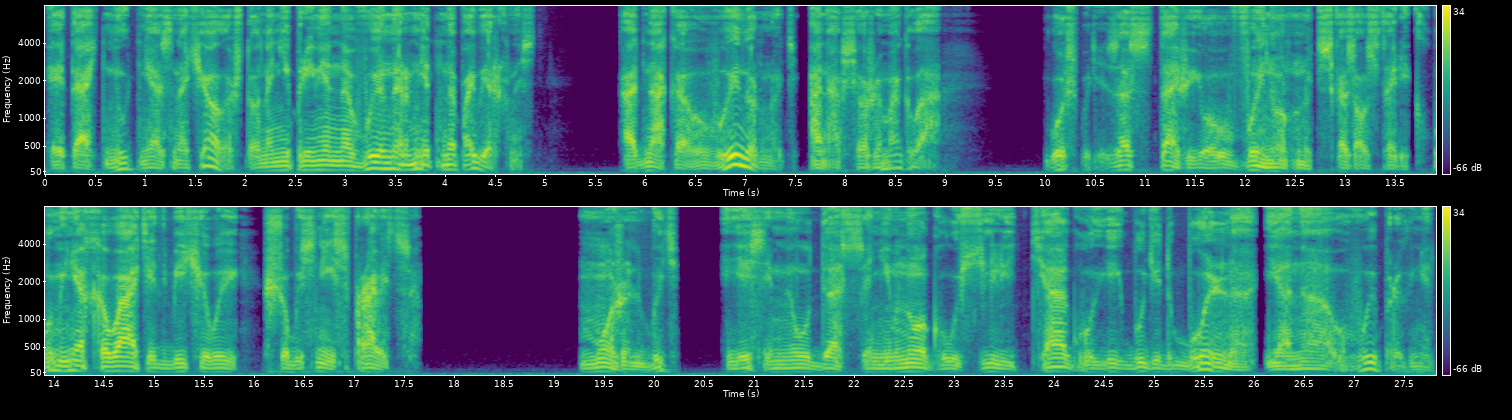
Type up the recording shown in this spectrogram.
Это отнюдь не означало, что она непременно вынырнет на поверхность. Однако вынырнуть она все же могла. «Господи, заставь ее вынырнуть», — сказал старик. «У меня хватит бичевы, чтобы с ней справиться». «Может быть, если мне удастся немного усилить тягу, ей будет больно, и она выпрыгнет»,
